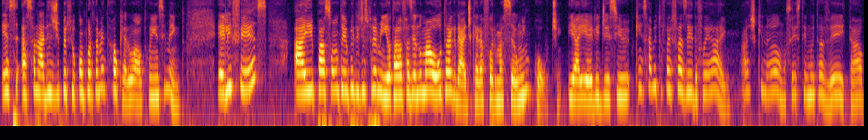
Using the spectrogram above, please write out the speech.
esse, essa análise de perfil comportamental, que era o autoconhecimento. Ele fez, aí passou um tempo ele disse para mim, eu estava fazendo uma outra grade, que era formação em coaching. E aí ele disse, quem sabe tu vai fazer? Eu falei, ai, acho que não, não sei se tem muito a ver e tal.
